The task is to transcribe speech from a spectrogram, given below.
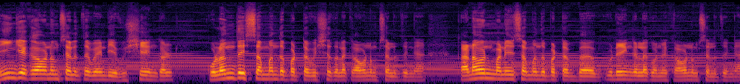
நீங்கள் கவனம் செலுத்த வேண்டிய விஷயங்கள் குழந்தை சம்பந்தப்பட்ட விஷயத்தில் கவனம் செலுத்துங்க. கணவன் மனைவி சம்மந்தப்பட்ட விடயங்களில் கொஞ்சம் கவனம் செலுத்துங்க.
